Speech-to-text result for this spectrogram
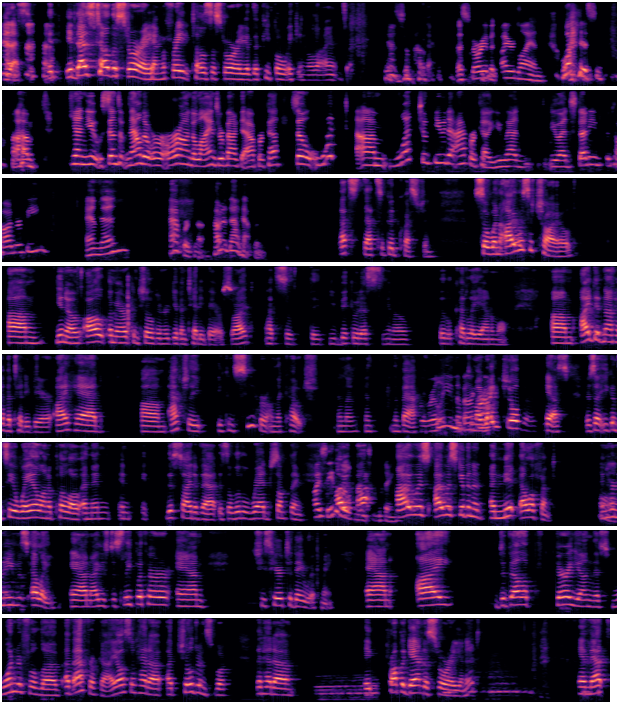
yes, it, it does tell the story. I'm afraid it tells the story of the people waking the lions up. Yes, about the story of a tired lion. What is, um, can you, since now that we're, we're on to lions, we're back to Africa. So what um, what took you to Africa? You had you had studied photography and then Africa. How did that happen? That's that's a good question. So when I was a child, um, you know, all American children are given teddy bears, right? That's a, the ubiquitous, you know, little cuddly animal. Um, I did not have a teddy bear. I had, um, actually, you can see her on the couch in the in the back. Oh, really, in the To my right shoulder, yes. There's a, you can see a whale on a pillow and then in, in this side of that is a little red something. I see the I- little I- something. I was, I was given a, a knit elephant and her name was Ellie. And I used to sleep with her and she's here today with me. And I developed very young this wonderful love of Africa. I also had a, a children's book that had a, a propaganda story in it. And that,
